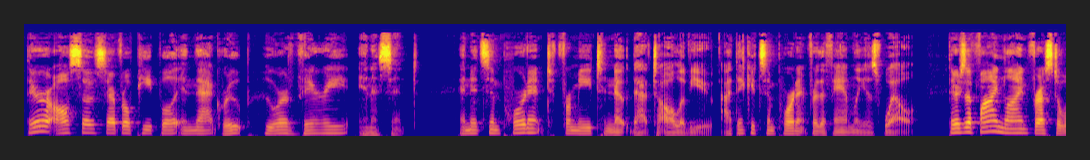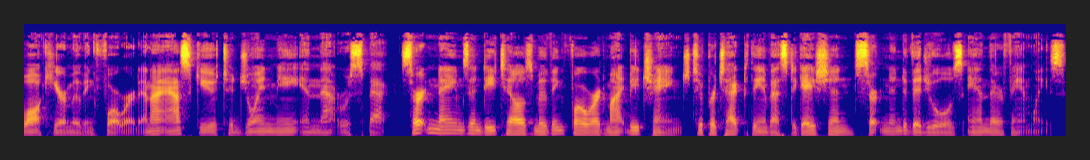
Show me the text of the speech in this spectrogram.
there are also several people in that group who are very innocent. And it's important for me to note that to all of you. I think it's important for the family as well. There's a fine line for us to walk here moving forward, and I ask you to join me in that respect. Certain names and details moving forward might be changed to protect the investigation, certain individuals, and their families.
